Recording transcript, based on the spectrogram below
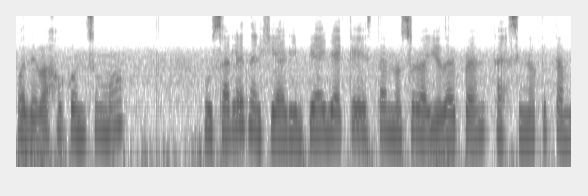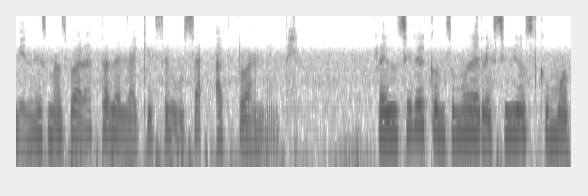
o de bajo consumo, usar la energía limpia ya que esta no solo ayuda al planeta, sino que también es más barata de la que se usa actualmente. Reducir el consumo de residuos como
